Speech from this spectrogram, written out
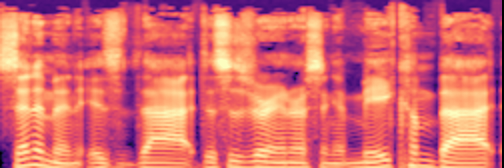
cinnamon is that this is very interesting it may combat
